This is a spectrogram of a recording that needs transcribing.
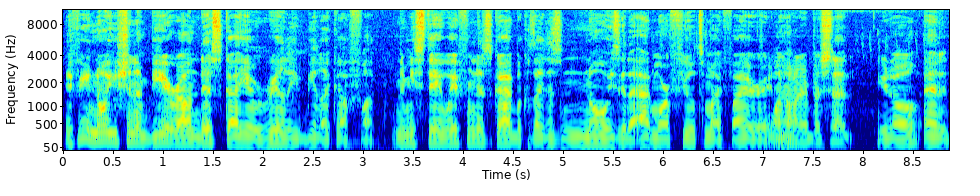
if you know you shouldn't be around this guy, you'll really be like, oh fuck, let me stay away from this guy because I just know he's gonna add more fuel to my fire right One now. hundred percent. You know, and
